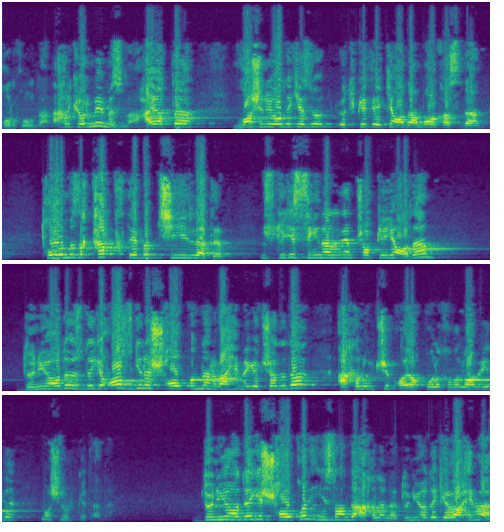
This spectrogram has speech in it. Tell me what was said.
qo'rquvdan. Axir ko'rmaymizmi? Hayotda mashina yo'lda kezib o'tib ketayotgan odamni orqasidan tormozni qattiq tepib, chiyillatib, ustiga signalini ham chop kelgan odam dunyoda o'zidagi ozgina shovqindan vahimaga tushadi-da, aqli uchib, oyoq qo'li qimirlamaydi, mashina urib ketadi. Dunyodagi shovqin insonda aqlini, dunyodagi vahima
